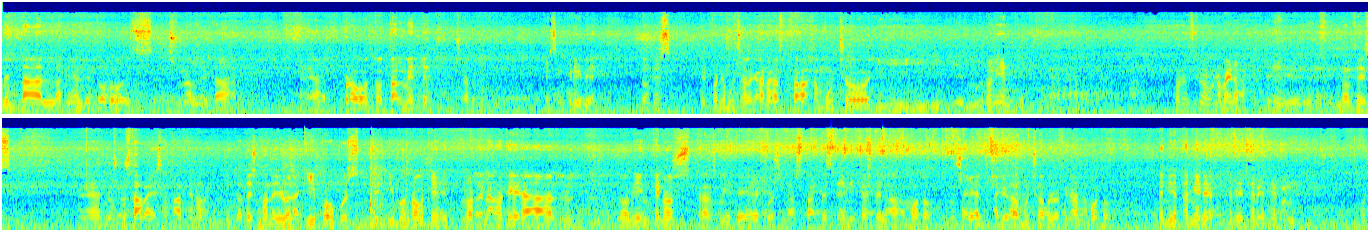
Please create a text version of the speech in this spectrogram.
mental, a nivel de todo, es, es un atleta eh, pro totalmente, o sea, es increíble. Entonces, le pone muchas ganas, trabaja mucho y, y, y es muy valiente, eh, por decirlo de alguna manera. Eh, entonces, eh, nos gustaba esa parte, ¿no? Entonces cuando llegó el equipo, pues vimos, ¿no? Que lo ordenado que era, lo bien que nos transmite, pues las partes técnicas de la moto, nos ha ayudado mucho a evolucionar la moto. Venía también, evidentemente, con, con,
